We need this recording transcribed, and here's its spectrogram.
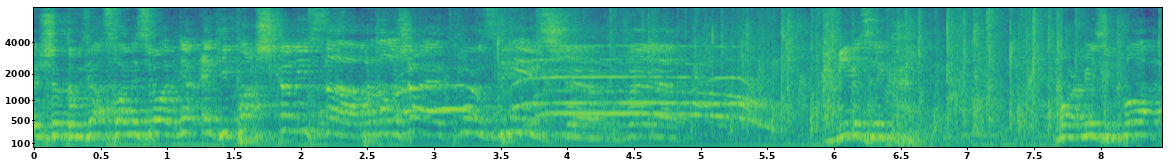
Вечер, друзья. С вами сегодня экипаж Калипса продолжает музриш в Music, More Music Club.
